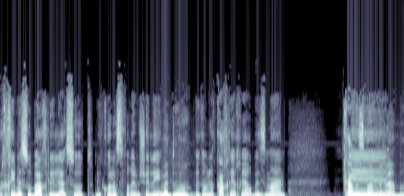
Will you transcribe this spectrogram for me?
הכי מסובך לי לעשות מכל הספרים שלי, מדוע? וגם לקח לי הכי הרבה זמן. כמה זמן אה, ולמה?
